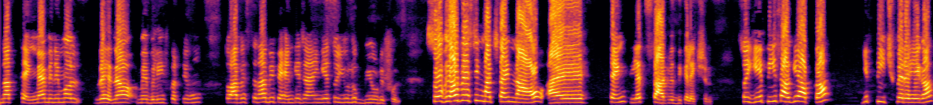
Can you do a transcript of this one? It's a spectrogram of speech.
नथिंग मैं मिनिमल रहना, में बिलीव करती हूँ। तो आप इस तरह भी पहन के जाएँगे तो you look beautiful so without wasting much time now I think let's start with the collection so ये पीस आ गया आपका, ये पीच में रहेगा।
